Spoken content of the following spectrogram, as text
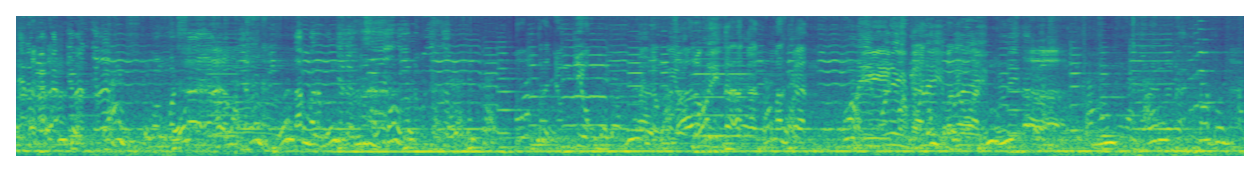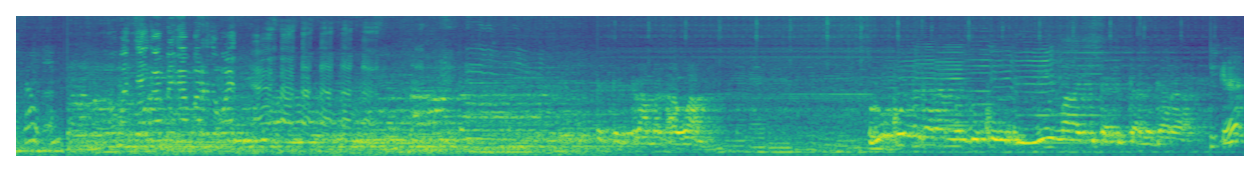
Tidak makan jangan jangan. Kalau masa lapar tidak bisa. Tanjung Kiuk. Tanjung Kiuk. Baru kita akan makan. Boleh, boleh, boleh, boleh, boleh. Omat saya gambar-gambar itu, Mat. Selamat awam Rukun negara mendukung 5 juta negara. Tiga,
